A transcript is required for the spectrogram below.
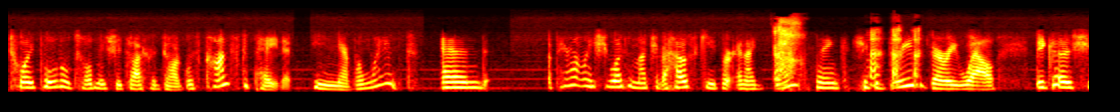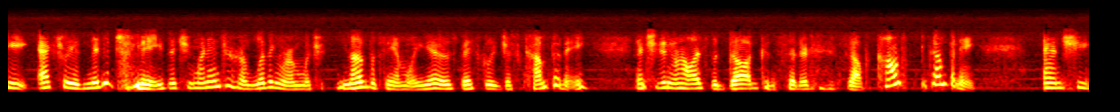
toy poodle told me she thought her dog was constipated. He never went. And apparently she wasn't much of a housekeeper, and I don't think she could breathe very well because she actually admitted to me that she went into her living room, which none of the family used, basically just company, and she didn't realize the dog considered herself com- company. And she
